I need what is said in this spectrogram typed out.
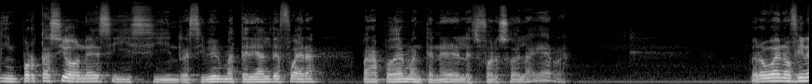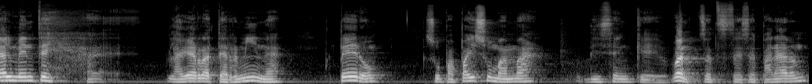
importaciones y sin recibir material de fuera para poder mantener el esfuerzo de la guerra. Pero bueno, finalmente eh, la guerra termina, pero su papá y su mamá dicen que, bueno, se, separaron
